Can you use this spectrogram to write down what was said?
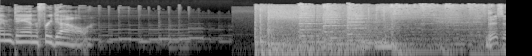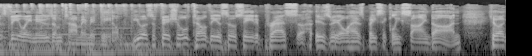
I'm Dan Friedel. This is VOA News. I'm Tommy McNeil. U.S. officials tell the Associated Press uh, Israel has basically signed on to a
